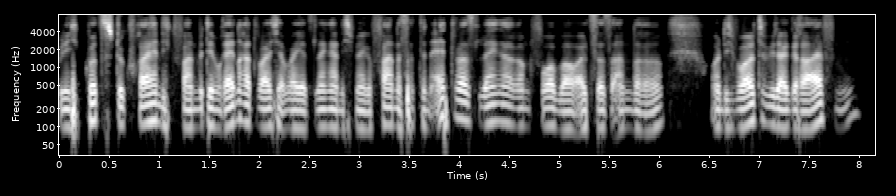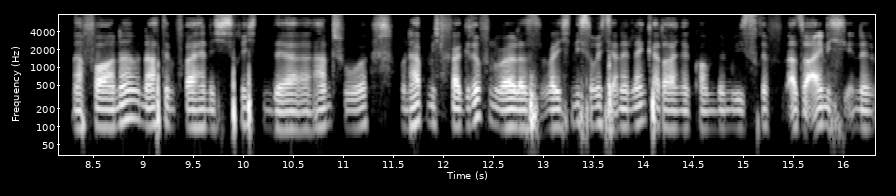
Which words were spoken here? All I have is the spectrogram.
bin ich kurz ein Stück freihändig gefahren. Mit dem Rennrad war ich aber jetzt länger nicht mehr gefahren. Das hat einen etwas längeren Vorbau als das andere. Und ich wollte wieder greifen nach vorne, nach dem freihändig Richten der Handschuhe und habe mich vergriffen, weil das, weil ich nicht so richtig an den Lenker dran gekommen bin, wie ich es also eigentlich den,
